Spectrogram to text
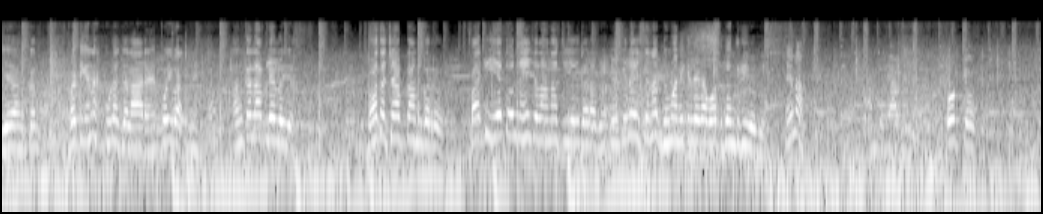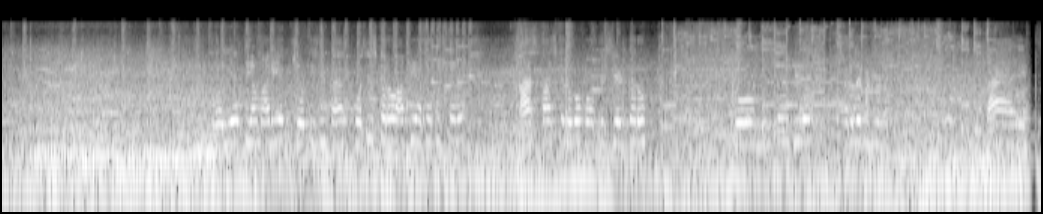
ये अंकल, बट ये ना कूड़ा जला रहे हैं, कोई बात नहीं। अंकल, आप ले लो ये। बहुत अच्छा आप काम कर रहे हो। बाकी ये तो नहीं जलाना चाहिए इधर अभी, क्योंकि ना इससे ना धुआँ निकलेगा, बहुत गंदगी होगी। है ना? Okay okay. तो ये थी हमारी एक छोटी सी पहल। कोशिश करो आप भी ऐसा कुछ करो। आसपास के लोगों को अप्रिशिएट करो। तो मिलते हैं फिर एक अगले वीडियो में। बाय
